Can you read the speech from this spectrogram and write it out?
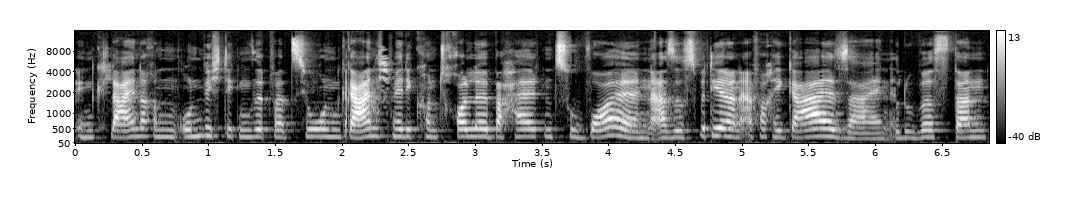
in kleineren, unwichtigen Situationen gar nicht mehr die Kontrolle behalten zu wollen. Also es wird dir dann einfach egal sein. Du wirst dann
